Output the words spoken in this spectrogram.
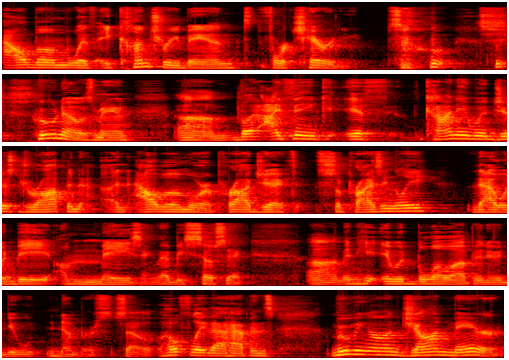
album with a country band for charity. So who knows, man? Um, but I think if Kanye would just drop an, an album or a project surprisingly, that would be amazing. That'd be so sick. Um, and he, it would blow up and it would do numbers. So hopefully that happens. Moving on, John Mayer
